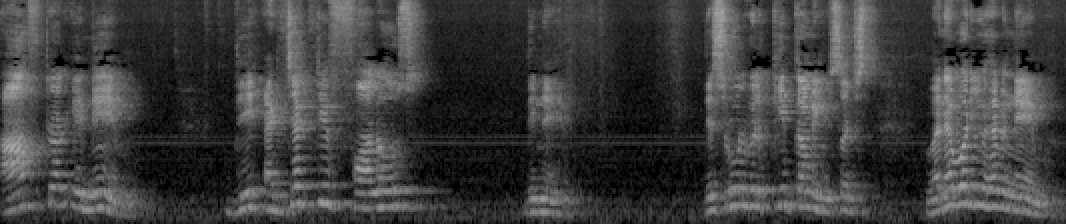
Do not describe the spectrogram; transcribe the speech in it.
after a name, the adjective follows the name. This rule will keep coming. So whenever you have a name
